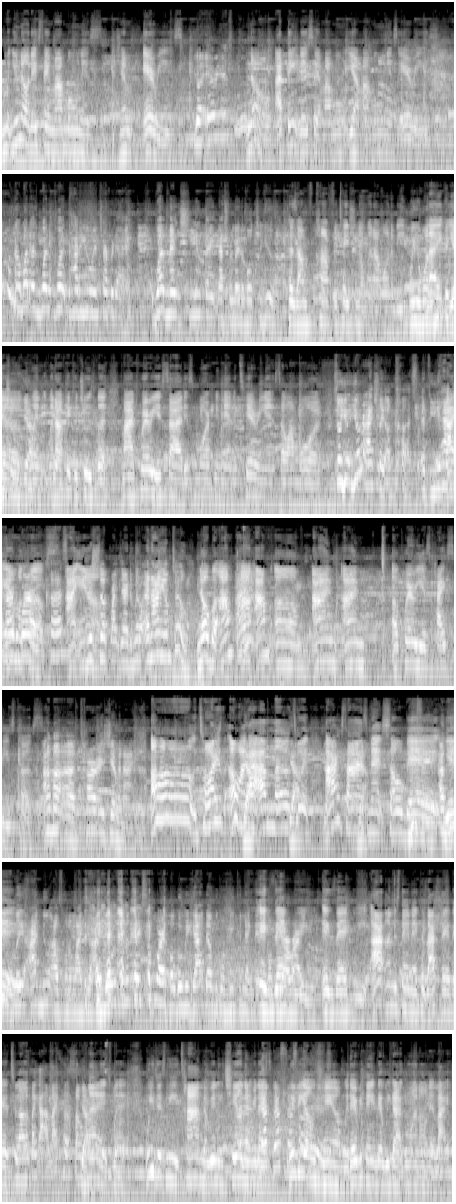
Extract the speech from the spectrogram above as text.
You know they say my moon is Gem Aries. Your Aries moon. No, I think they said my moon. Yeah, my moon is Aries. Oh, now what is what what? How do you interpret that? What makes you think that's relatable to you? Cause I'm confrontational when I want to be. When you you like, pick and yeah, choose, yeah. When when Yeah. I pick and choose, but my Aquarius side is more humanitarian, so I'm more. So you, you're actually a cuss. If you haven't I heard am the a word cuss. cuss, I am. You're stuck right there in the middle, and I am too. No, but I'm I I'm um I'm I'm Aquarius Pisces cuss. I'm a, a Taurus Gemini. Oh, Taurus! Oh my Yeah. god, I love Yeah. Taurus. Yeah. Our signs Yeah. match so bad. see, immediately, Yes. I knew I was gonna like you. I knew it was gonna take some work, but when we got there, we're gonna be connected. We're gonna be all right. Exactly. Exactly. I understand that because I said that too. I was like, I like her so much, but we just need time to really chill And and relax. that's- that's- we be on jam with everything that we got going on in life.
